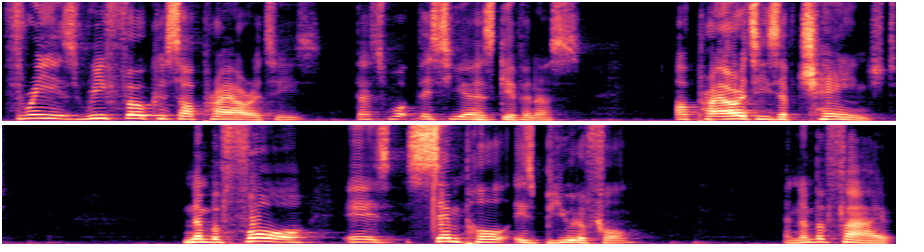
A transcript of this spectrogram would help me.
Three is refocus our priorities. That's what this year has given us. Our priorities have changed. Number four is simple is beautiful. And number five,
